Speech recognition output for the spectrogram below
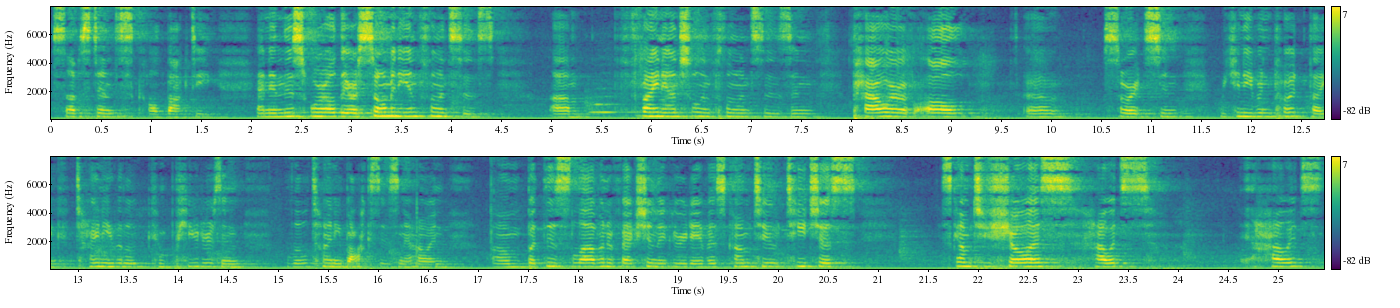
substance called bhakti. And in this world, there are so many influences um, financial influences and power of all uh, sorts. And we can even put like tiny little computers in little tiny boxes now. And um, but this love and affection that Gurudev has come to teach us, has come to show us how it's how it's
